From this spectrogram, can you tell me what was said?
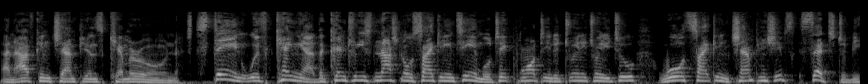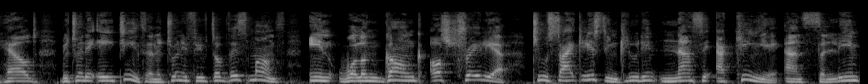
and African champions Cameroon. Staying with Kenya, the country's national cycling team will take part in the 2022 World Cycling Championships set to be held between the 18th and the 25th of this month in Wollongong, Australia. Two cyclists, including Nancy Akinyi and Salim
